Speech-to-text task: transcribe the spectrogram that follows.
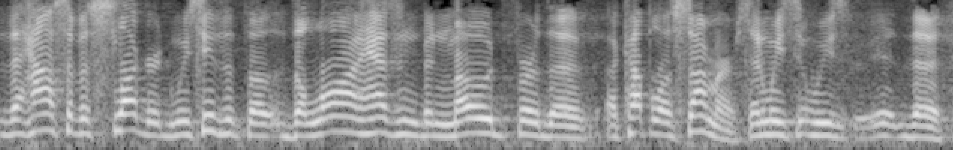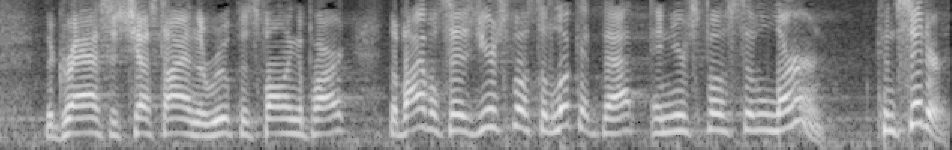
the house of a sluggard and we see that the, the lawn hasn't been mowed for the, a couple of summers and we, we, the, the grass is chest high and the roof is falling apart, the Bible says you're supposed to look at that and you're supposed to learn, consider,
